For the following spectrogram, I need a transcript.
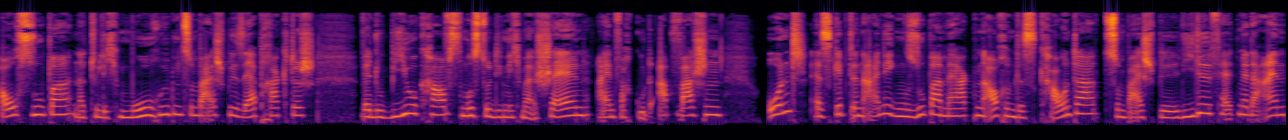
auch super. Natürlich Mohrrüben zum Beispiel, sehr praktisch. Wenn du Bio kaufst, musst du die nicht mal schälen, einfach gut abwaschen und es gibt in einigen Supermärkten, auch im Discounter, zum Beispiel Lidl fällt mir da ein,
